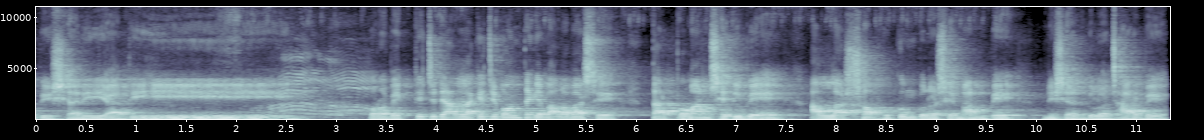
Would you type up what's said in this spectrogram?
বিশরিয়াতিহি। কোন ব্যক্তি যদি আল্লাহকে জীবন থেকে ভালোবাসে, তার প্রমাণ সে দিবে, আল্লাহর সব হুকুমগুলো সে মানবে, নিষেধগুলো ছাড়বে।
